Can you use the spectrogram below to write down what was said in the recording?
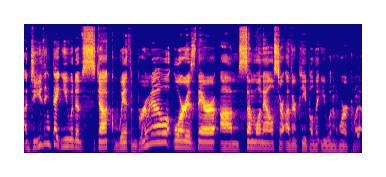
uh, do you think that you would have stuck with Bruno, or is there um, someone else or other people that you would have worked with?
